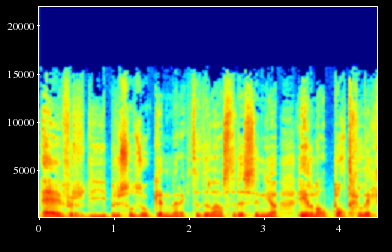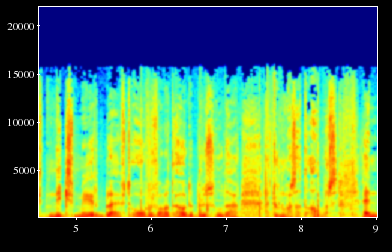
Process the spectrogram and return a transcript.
ijver die Brussel zo kenmerkte de laatste decennia helemaal platgelegd. Niks meer blijft over van het oude Brussel daar. En toen was dat anders. En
